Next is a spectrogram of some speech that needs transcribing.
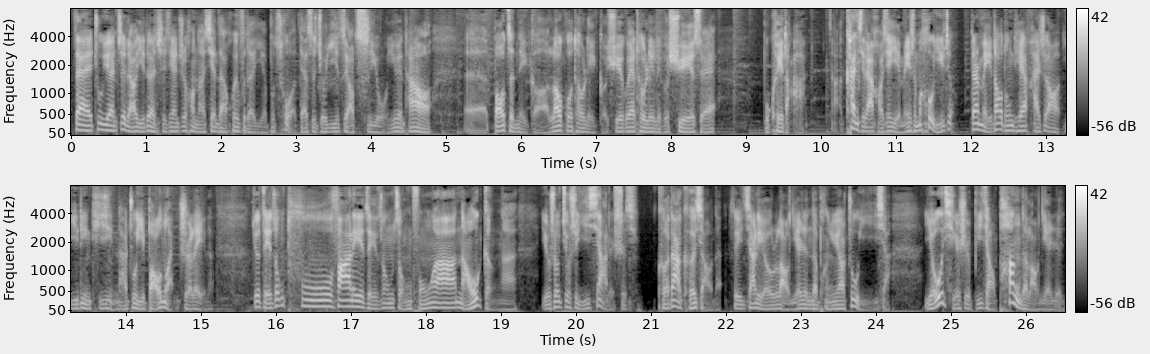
在住院治疗一段时间之后呢，现在恢复的也不错，但是就一直要吃药，因为她要呃保证那个脑壳头那个血管头的那个血栓不亏打啊。看起来好像也没什么后遗症，但是每到冬天还是要一定提醒她注意保暖之类的。就这种突发的这种中风啊、脑梗啊，有时候就是一下的事情，可大可小的，所以家里有老年人的朋友要注意一下，尤其是比较胖的老年人，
